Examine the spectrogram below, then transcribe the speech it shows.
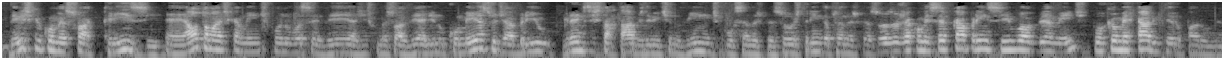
Desde que começou a crise, é, automaticamente, quando você vê, a gente começou a ver ali no começo de abril, grandes startups demitindo 20% das pessoas, 30% das pessoas, eu já comecei a ficar apreensivo, obviamente, porque o mercado inteiro parou. Né?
